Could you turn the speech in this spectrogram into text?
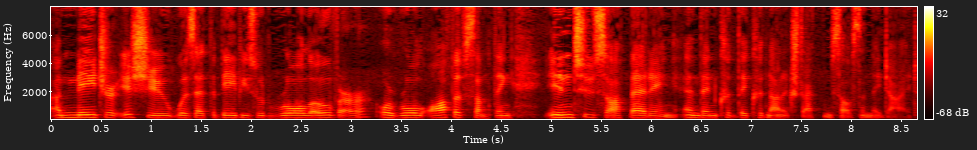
a major issue was that the babies would roll over or roll off of something into soft bedding, and then could, they could not extract themselves, and they died.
